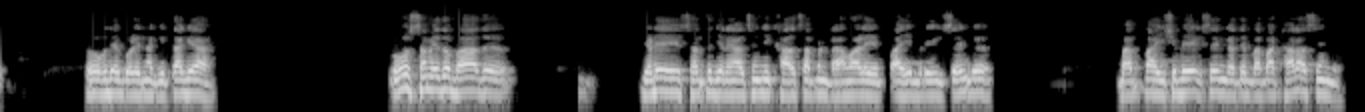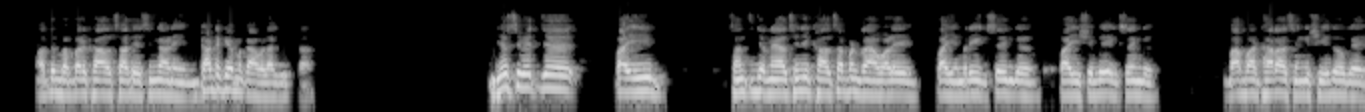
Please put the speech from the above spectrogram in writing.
ਤੋਪ ਦੇ ਗੋਲੇ ਨਾਲ ਕੀਤਾ ਗਿਆ। ਉਸ ਸਮੇਂ ਤੋਂ ਬਾਅਦ ਜਿਹੜੇ ਸੰਤ ਜਰਨੈਲ ਸਿੰਘ ਜੀ, ਖਾਲਸਾ ਪੰਡਾਂ ਵਾਲੇ ਭਾਈ ਅਮਰੀਕ ਸਿੰਘ ਭਾਈ ਸ਼ਬੇਕ ਸਿੰਘ ਅਤੇ ਬਾਬਾ ਠਾਰਾ ਸਿੰਘ ਅਤੇ ਬੱਬਰ ਖਾਲਸਾ ਦੇ ਸਿੰਘਾਂ ਨੇ ਡਟ ਕੇ ਮੁਕਾਬਲਾ ਕੀਤਾ। ਜਿਸ ਵਿੱਚ ਭਾਈ ਸੰਤ ਜਰਨੈਲ ਸਿੰਘ ਜੀ ਖਾਲਸਾ ਭੰਡਰਾਂ ਵਾਲੇ ਭਾਈ ਅਮਰੀਕ ਸਿੰਘ, ਭਾਈ ਸ਼ਬੇਕ ਸਿੰਘ, ਬਾਬਾ ਠਾਰਾ ਸਿੰਘ ਸ਼ਹੀਦ ਹੋ ਗਏ।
